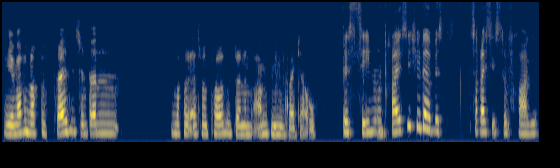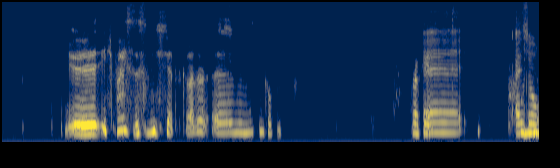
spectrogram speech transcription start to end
Wir machen noch bis 30 und dann machen wir erstmal Pause und dann am Abend nehmen wir weiter auf. Bis 10.30 Uhr oder bis 30. Frage? Äh, ich weiß es nicht jetzt gerade. Äh, wir müssen gucken. Okay. Äh, also,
